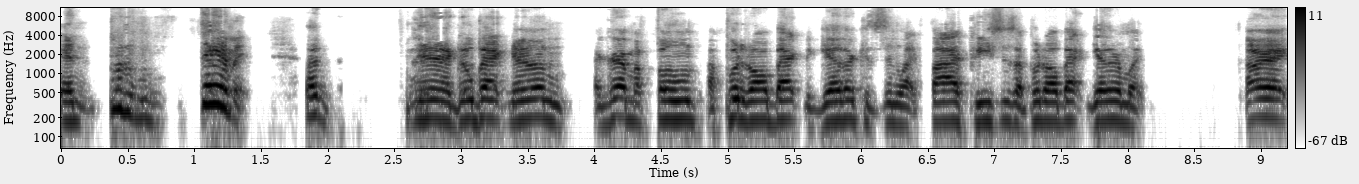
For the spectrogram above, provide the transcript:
and damn it. I, then I go back down, and I grab my phone, I put it all back together because it's in like five pieces. I put it all back together. I'm like, all right,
